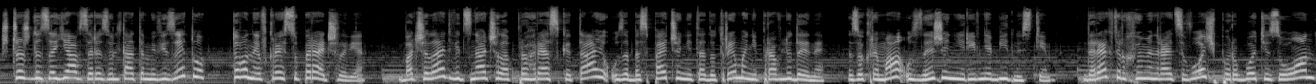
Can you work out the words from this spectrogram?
Що ж до заяв за результатами візиту, то вони вкрай суперечливі. Бачелет відзначила прогрес Китаю у забезпеченні та дотриманні прав людини, зокрема у зниженні рівня бідності. Директор Human Rights Watch по роботі з ООН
